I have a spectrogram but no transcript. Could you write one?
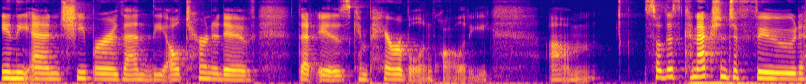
in the end cheaper than the alternative that is comparable in quality. Um, so, this connection to food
